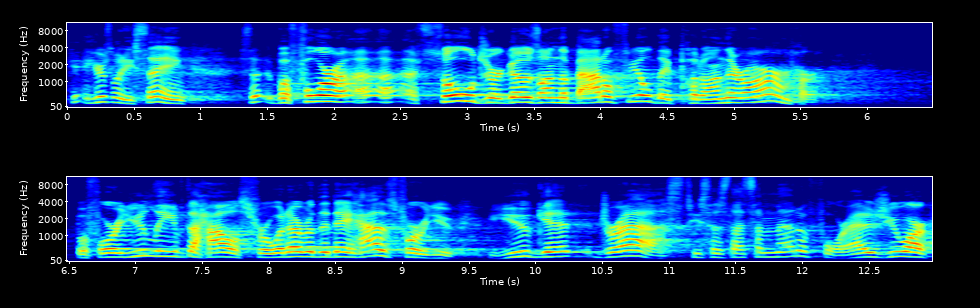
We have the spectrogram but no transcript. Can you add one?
Here's what he's saying before a, soldier goes on the battlefield, they put on their armor. Before you leave the house for whatever the day has for you, you get dressed. He says that's a metaphor. As you are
